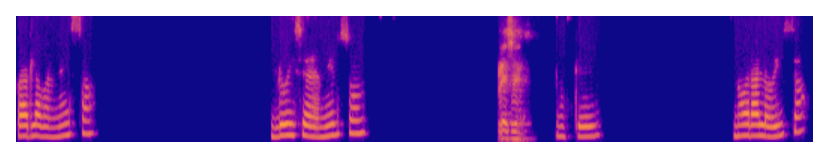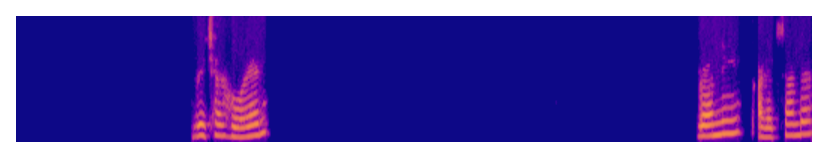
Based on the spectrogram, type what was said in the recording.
Carla Vanessa. Luisa Nilsson. Present. Ok. Nora Loisa. Richard Joel. Ronnie Alexander.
